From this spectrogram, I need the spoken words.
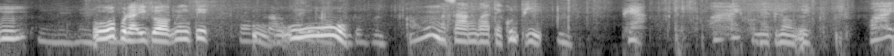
อืมโอ้ปุ่นอะอีกดอกหนึงที่สองสามสี่ดอกดูมันเอามาสร้างว่าแต่คุณพี่เพีย ว้ายพ่อแม่พี่น้องเอ้ยว้าย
